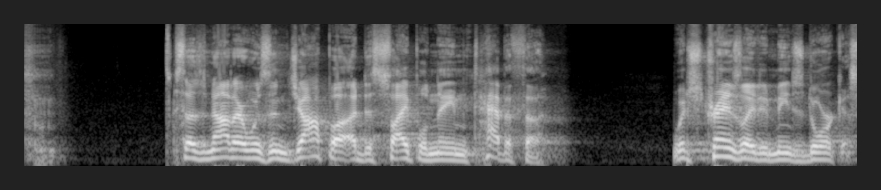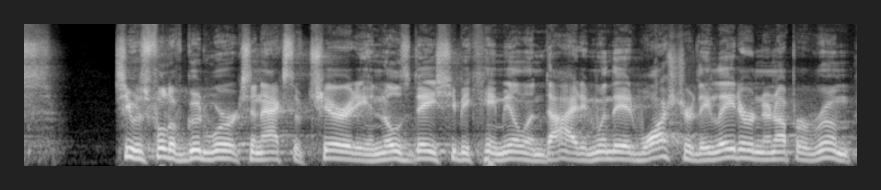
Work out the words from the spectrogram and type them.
It says, Now there was in Joppa a disciple named Tabitha, which translated means Dorcas. She was full of good works and acts of charity. In those days, she became ill and died. And when they had washed her, they laid her in an upper room.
